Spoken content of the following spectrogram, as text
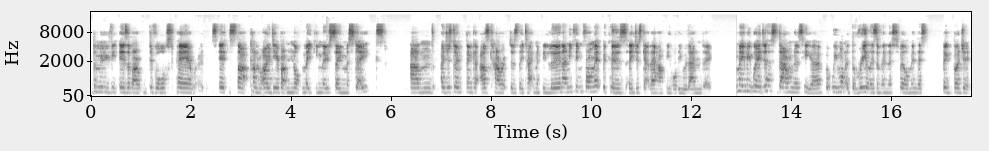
the movie is about divorced parents, it's that kind of idea about not making those same mistakes. And I just don't think as characters they technically learn anything from it because they just get their happy Hollywood ending. Maybe we're just downers here, but we wanted the realism in this film, in this big budget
